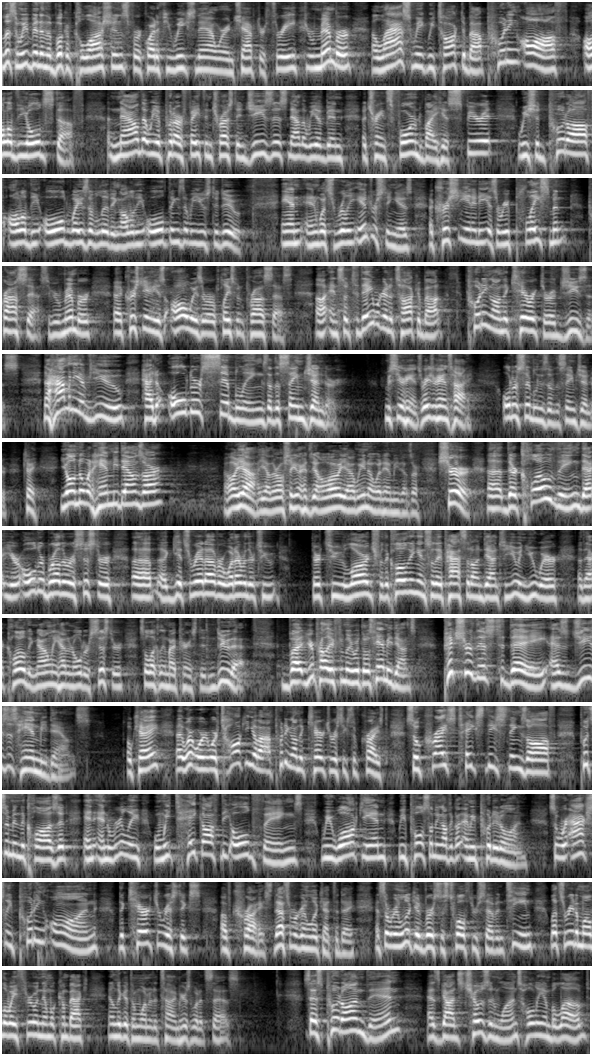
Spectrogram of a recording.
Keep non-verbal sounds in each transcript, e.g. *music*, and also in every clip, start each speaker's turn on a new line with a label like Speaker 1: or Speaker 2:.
Speaker 1: Listen, we've been in the book of Colossians for quite a few weeks now. We're in chapter 3. If you remember, uh, last week we talked about putting off all of the old stuff. Now that we have put our faith and trust in Jesus, now that we have been uh, transformed by His Spirit, we should put off all of the old ways of living, all of the old things that we used to do. And, and what's really interesting is a Christianity is a replacement process. If you remember, uh, Christianity is always a replacement process. Uh, and so today we're going to talk about putting on the character of Jesus. Now, how many of you had older siblings of the same gender? Let me see your hands. Raise your hands high. Older siblings of the same gender. Okay. You all know what hand me downs are? Oh, yeah, yeah, they're all shaking their heads. Oh, yeah, we know what hand me downs are. Sure. Uh, they're clothing that your older brother or sister uh, uh, gets rid of or whatever. They're too, they're too large for the clothing, and so they pass it on down to you, and you wear that clothing. Now, I only had an older sister, so luckily my parents didn't do that. But you're probably familiar with those hand me downs. Picture this today as Jesus' hand me downs okay? Uh, we're, we're, we're, talking about putting on the characteristics of Christ. So Christ takes these things off, puts them in the closet, and, and really, when we take off the old things, we walk in, we pull something off the closet, and we put it on. So we're actually putting on the characteristics of Christ. That's what we're going to look at today. And so we're going to look at verses 12 through 17. Let's read them all the way through, and then we'll come back and look at them one at a time. Here's what it says. It says, Put on then, as God's chosen ones, holy and beloved,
